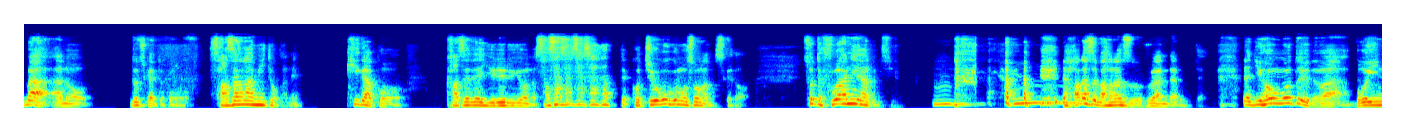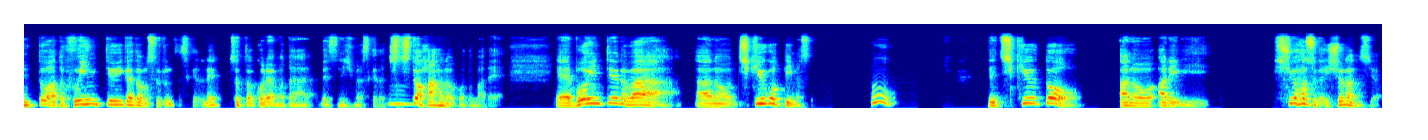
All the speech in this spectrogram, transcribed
まあ、あの、どっちかというとこう、さざ波とかね、木がこう、風で揺れるような、ささささささって、こう中国語もそうなんですけど、そうやって不安になるんですよ。うん で話せば話すと不安になるみたいな。で日本語というのは母音とあと不音っていう言い方もするんですけどね。ちょっとこれはまた別にしますけど、父と母の言葉で。えー母音っていうのは、あの、地球語って言います。で、地球と、あの、ある意味、周波数が一緒なんですよ。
